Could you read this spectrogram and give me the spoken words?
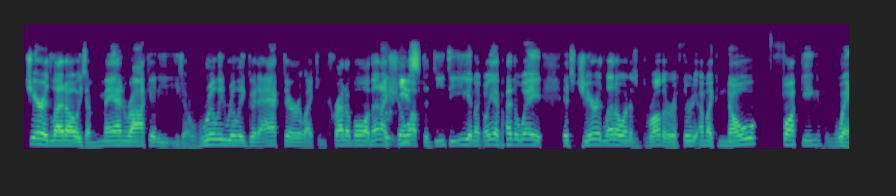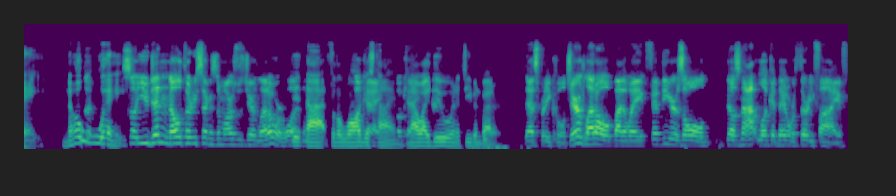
Jared Leto, he's a man rocket. He, he's a really, really good actor, like incredible. And then I show he's- up to DTE and like, oh yeah, by the way, it's Jared Leto and his brother, 30. I'm like, no fucking way. No So- way. So you didn't know 30 Seconds to Mars was Jared Leto or what? Did not for the longest Okay, time. okay. Now I do, and it's even better. That's pretty cool. Jared Leto, by the way, 50 years old, does not look a day over 35.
